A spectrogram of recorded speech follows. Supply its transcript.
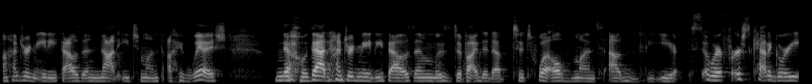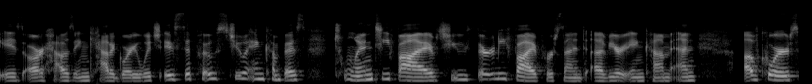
180,000 not each month, I wish. No, that 180,000 was divided up to 12 months out of the year. So our first category is our housing category, which is supposed to encompass 25 to 35% of your income and of course,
